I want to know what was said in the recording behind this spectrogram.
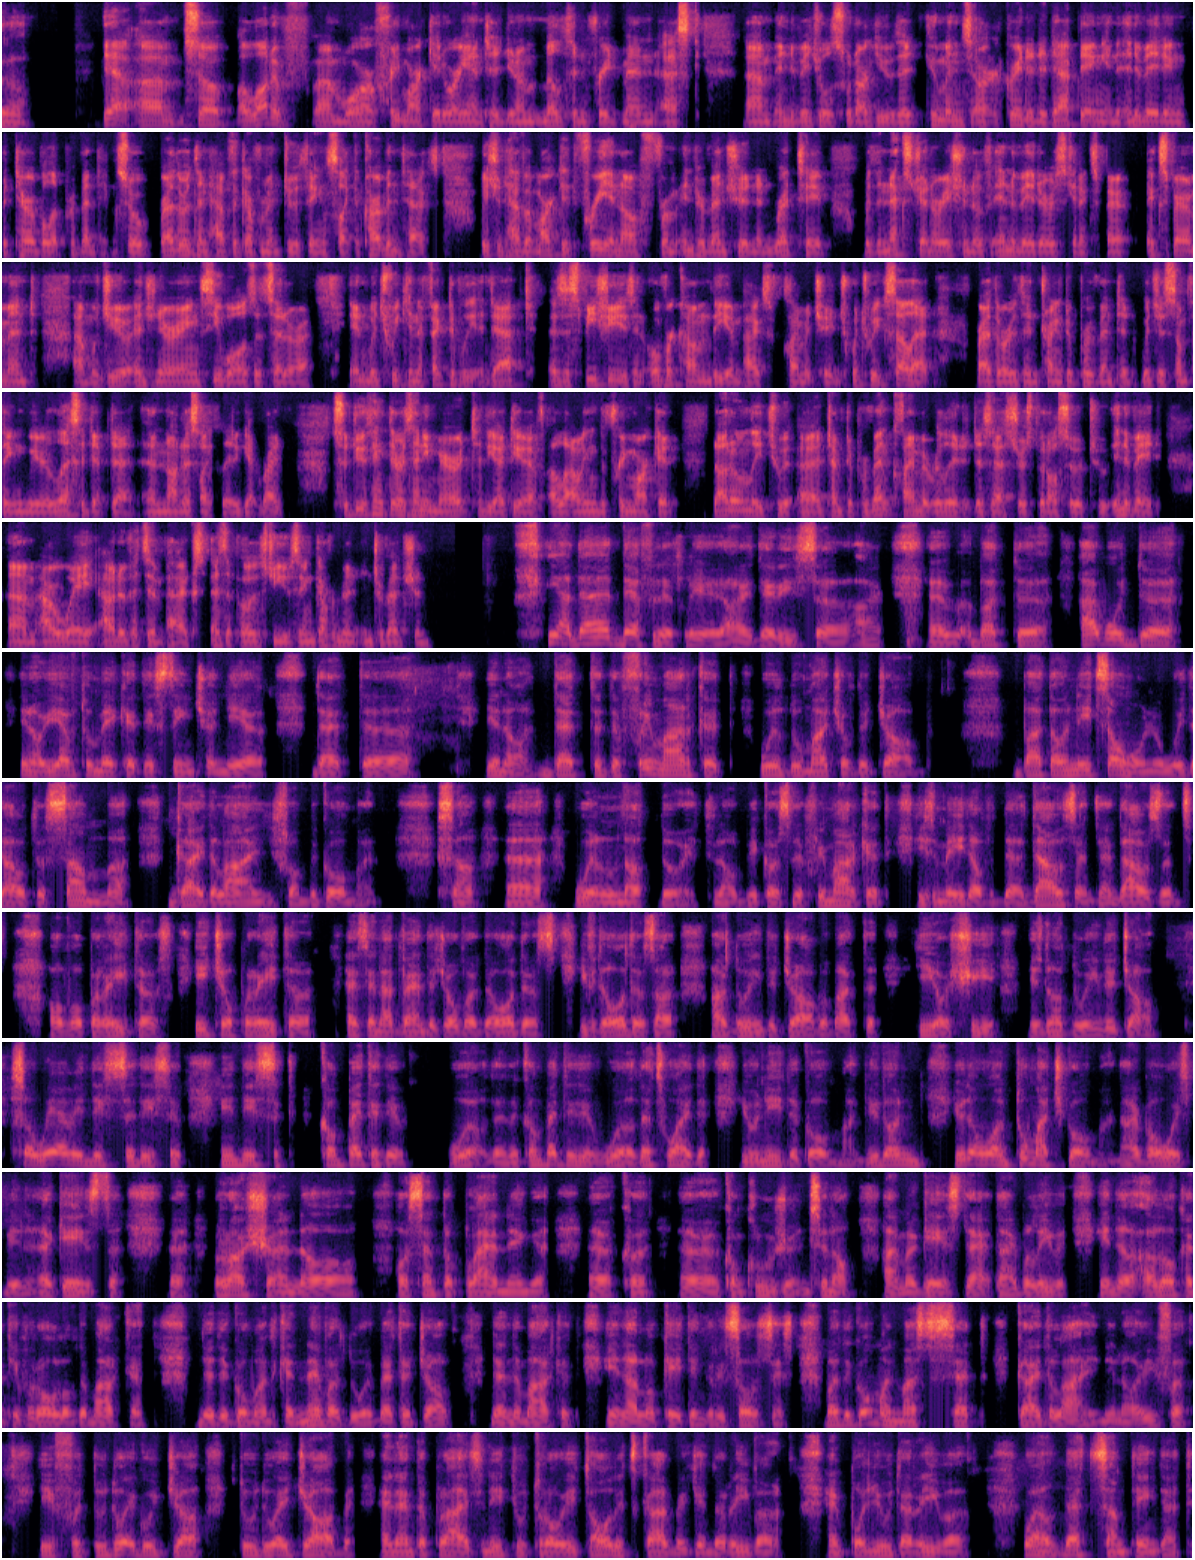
Yeah. Um, so a lot of uh, more free market oriented, you know, Milton Friedman esque um, individuals would argue that humans are great at adapting and innovating, but terrible at preventing. So rather than have the government do things like a carbon tax, we should have a market free enough from intervention and red tape where the next generation of innovators can exper- experiment um, with geoengineering, seawalls, et cetera, in which we can effectively adapt as a species and overcome the impacts of climate change, which we excel at rather than trying to prevent it, which is something we are less adept at and not as likely to get right. So, do you think there's any merit to the idea of allowing the free market not only to uh, attempt to prevent climate related disasters, but also to innovate um, our way out of its impacts as opposed to using government intervention? Yeah, that definitely. I, there is, uh, I, uh, but uh, I would, uh, you know, you have to make a distinction here that, uh, you know, that the free market will do much of the job but on its own without some uh, guidelines from the government. So uh, will not do it no because the free market is made of the thousands and thousands of operators. Each operator has an advantage over the others if the others are are doing the job but he or she is not doing the job. So we have in this this in this competitive world and a competitive world that's why the, you need the government you don't you don't want too much government i've always been against uh, russian or or center planning uh, uh, uh, conclusions. You know, I'm against that. I believe in the allocative role of the market. That the government can never do a better job than the market in allocating resources. But the government must set guideline. You know, if uh, if uh, to do a good job, to do a job, an enterprise need to throw it all its garbage in the river and pollute a river well, that's something that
